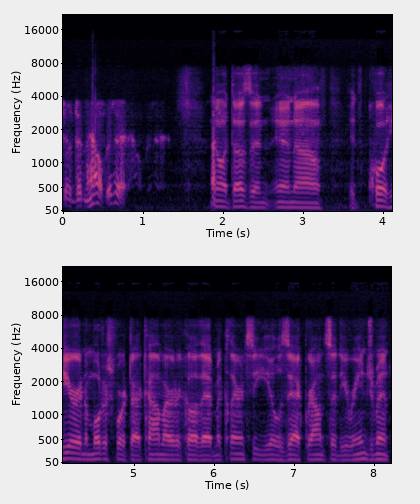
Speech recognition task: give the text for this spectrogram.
sure doesn't help, does it? No, it doesn't. And uh, quote here in the motorsport.com article that McLaren CEO Zak Brown said the arrangement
